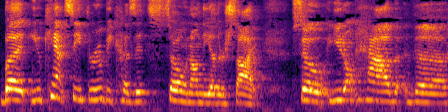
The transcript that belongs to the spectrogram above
but you can't see through because it's sewn on the other side. So you don't have the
